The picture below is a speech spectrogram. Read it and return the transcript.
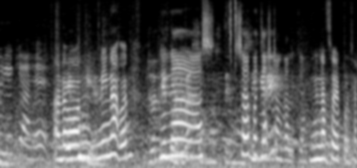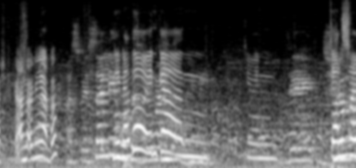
ये क्या है अंडा नीना बन नीना सौ पचास टका लेके नीना सौ पचास टका अंडा नीना तो नीना तो इनका चार सौ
